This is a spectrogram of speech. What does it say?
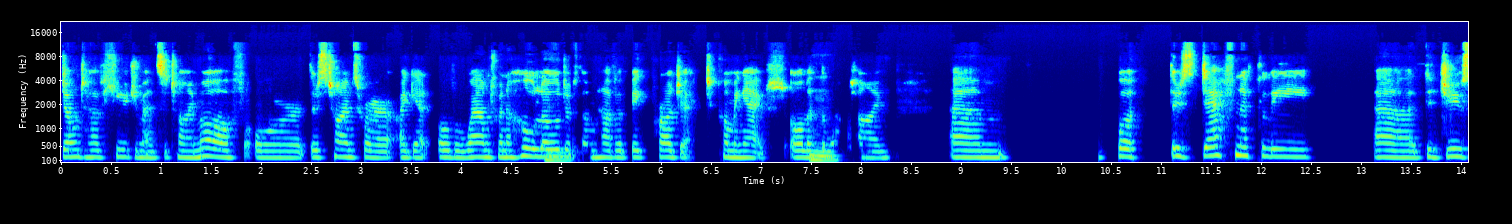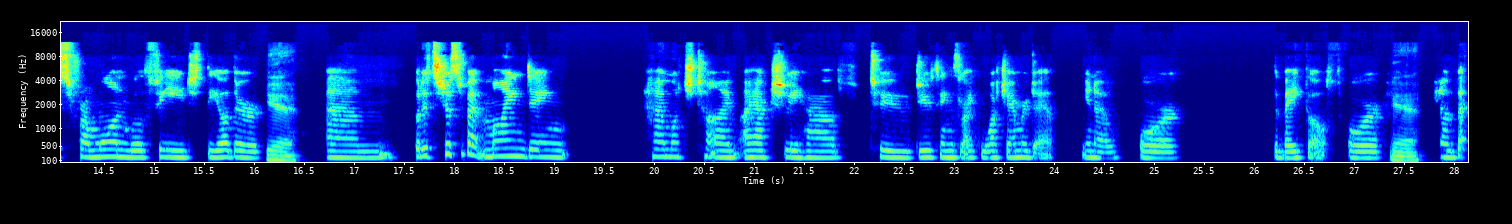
don't have huge amounts of time off or there's times where I get overwhelmed when a whole load mm. of them have a big project coming out all at the mm. one time. Um, but there's definitely uh, the juice from one will feed the other. Yeah. Um, but it's just about minding how much time I actually have to do things like watch Emmerdale, you know, or the Bake Off, or yeah, you know, the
